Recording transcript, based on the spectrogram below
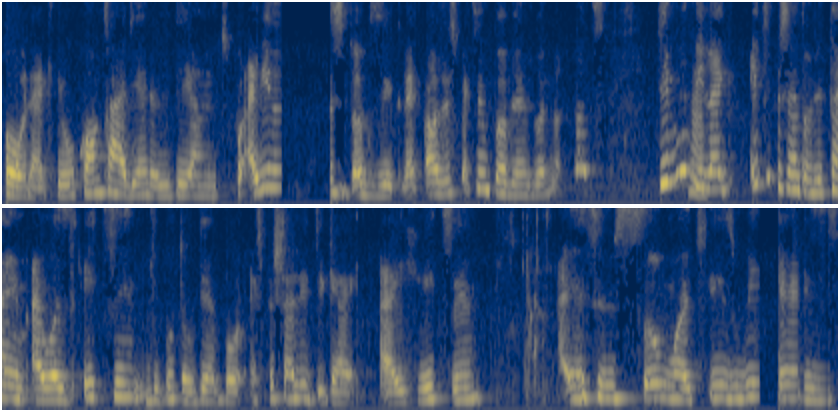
but like they will conquer at the end of the day and but i didn't toxic like i was expecting problems but not, not the movie Hmm. like 80% of the time i was hating the both of them but especially the guy. I hate him. I hate him so much. He's wicked he's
